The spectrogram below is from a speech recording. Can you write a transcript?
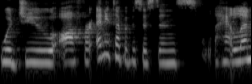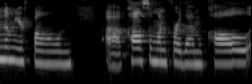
Would you offer any type of assistance? Lend them your phone, uh, call someone for them, call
